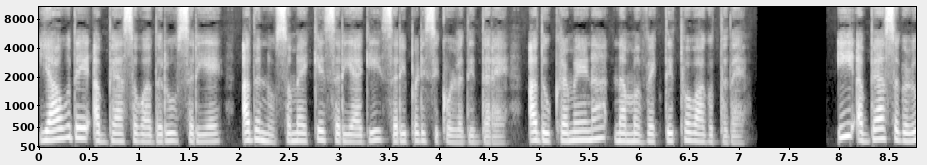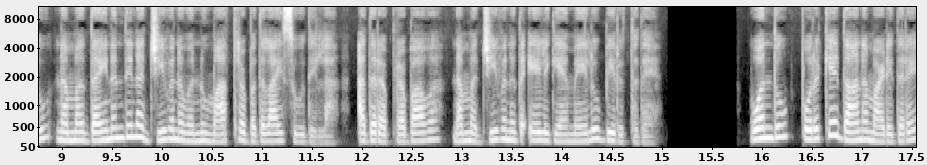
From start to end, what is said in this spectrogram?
ಯಾವುದೇ ಅಭ್ಯಾಸವಾದರೂ ಸರಿಯೇ, ಅದನ್ನು ಸಮಯಕ್ಕೆ ಸರಿಯಾಗಿ ಸರಿಪಡಿಸಿಕೊಳ್ಳದಿದ್ದರೆ ಅದು ಕ್ರಮೇಣ ನಮ್ಮ ವ್ಯಕ್ತಿತ್ವವಾಗುತ್ತದೆ. ಈ ಅಭ್ಯಾಸಗಳು ನಮ್ಮ ದೈನಂದಿನ ಜೀವನವನ್ನು ಮಾತ್ರ ಬದಲಾಯಿಸುವುದಿಲ್ಲ, ಅದರ ಪ್ರಭಾವ ನಮ್ಮ ಜೀವನದ ಏಳಿಗೆಯ ಮೇಲೂ ಬೀರುತ್ತದೆ. ಒಂದು, ಪೊರಕೆ ದಾನ ಮಾಡಿದರೆ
